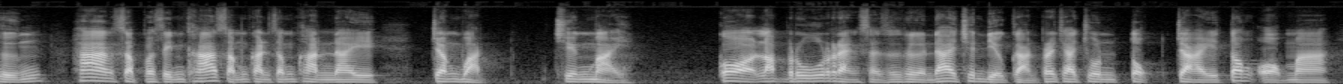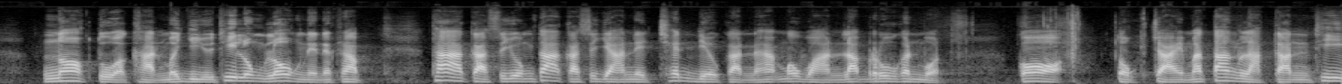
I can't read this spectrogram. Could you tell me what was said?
ถึงห้างสรรพสินค้าสำคัญสำคัญในจังหวัดเชียงใหม่ ก็รับรู้แรงสั่นสะเทือนได้เช่นเดียวกัน ประชาชนตกใจต้องออกมานอกตัวอาคารมายืนอยู่ที่โล่งๆเนี่ยนะครับท่าอากาศยงท่าอากาศยานเนี่ยเช่นเดียวกันนะฮะเมื่อวานรับรู้กันหมด ก็ตกใจมาตั้งหลักกันที่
